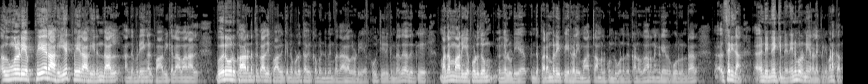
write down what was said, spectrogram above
அது உங்களுடைய பெயராக இயற்பெயராக இருந்தால் அந்த விடயங்கள் பாவிக்கலாம். ஆனால் வேறு ஒரு காரணத்துக்கு அதை பாவிக்கின்ற பொழுது தவிர்க்க வேண்டும் என்பதாக அவருடைய கூற்று இருக்கின்றது. அதற்கு மதம் மாறிய பொழுதும் எங்களுடைய இந்த பரம்பரை பெயர்களை மாற்றாமல் கொண்டு போனதற்கான உதாரணங்களை அவர் கூறுகின்றார். சரிதான். என்று நினைக்கின்றேன். இனிமொரு ஒரு நேர் அழைப்பில். வணக்கம்.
